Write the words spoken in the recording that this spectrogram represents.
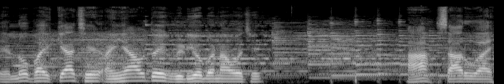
હેલો ભાઈ ક્યાં છે? અહીંયા આવતો એક વીડિયો બનાવો છે. હા સારું આય.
